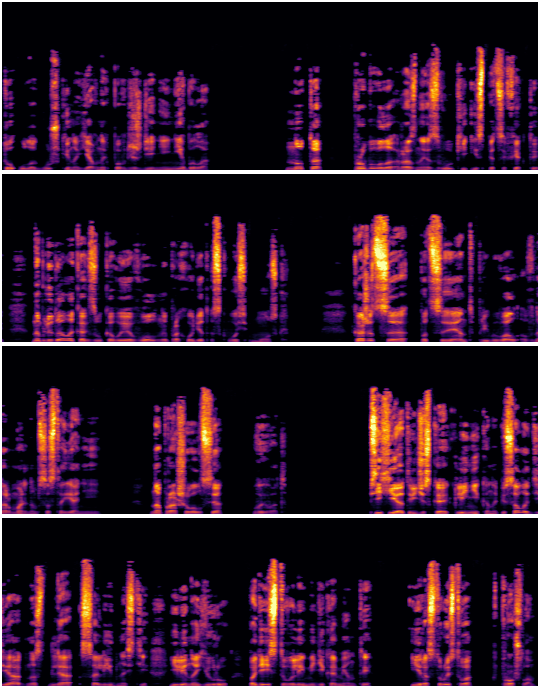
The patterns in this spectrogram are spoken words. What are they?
то у Лагушкина явных повреждений не было. Нота пробовала разные звуки и спецэффекты, наблюдала, как звуковые волны проходят сквозь мозг. Кажется, пациент пребывал в нормальном состоянии. Напрашивался вывод. Психиатрическая клиника написала диагноз для солидности или на Юру подействовали медикаменты и расстройство в прошлом.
